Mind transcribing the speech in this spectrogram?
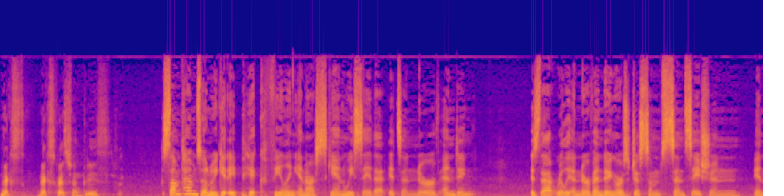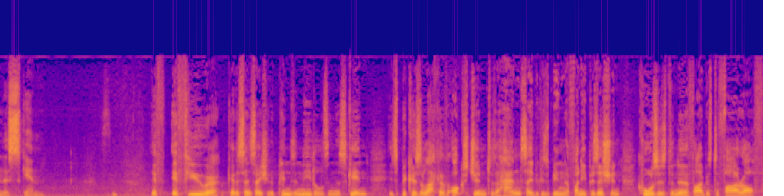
Next, next question, please. Sometimes when we get a pick feeling in our skin, we say that it's a nerve ending. Is that really a nerve ending, or is it just some sensation in the skin? If, if you uh, get a sensation of pins and needles in the skin, it's because a lack of oxygen to the hand, say, because it's been in a funny position, causes the nerve fibres to fire off.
